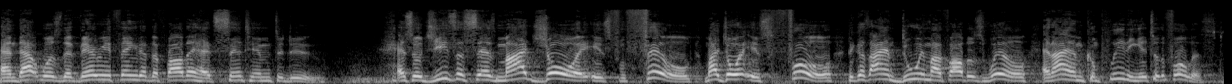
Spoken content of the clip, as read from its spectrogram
And that was the very thing that the Father had sent him to do. And so Jesus says, My joy is fulfilled, my joy is full because I am doing my Father's will and I am completing it to the fullest.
